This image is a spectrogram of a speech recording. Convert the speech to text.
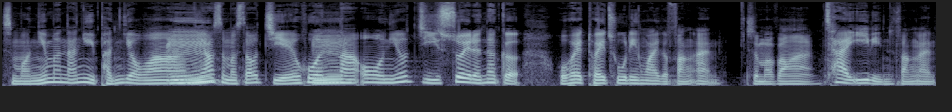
什么，你有没有男女朋友啊？嗯、你要什么时候结婚啊？嗯、哦，你有几岁了？那个。我会推出另外一个方案，什么方案？蔡依林方案。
